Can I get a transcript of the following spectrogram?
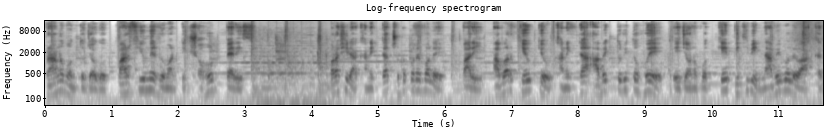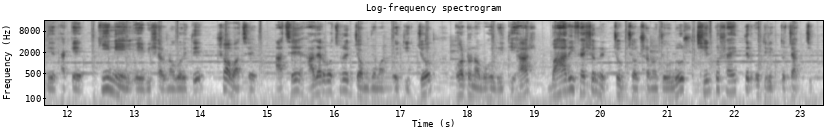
প্রাণবন্ত জগৎ, পারফিউমের রোমান্টিক শহর প্যারিস। ফরাসিরা খানিকটা ছোট করে বলে, পারি। আবার কেউ কেউ খানিকটা আবেগতরিত হয়ে এই জনপদকে পৃথিবীর নাবি বলেও আখ্যা দিয়ে থাকে। কি নেই এই বিশাল নগরীতে? সব আছে। আছে হাজার বছরের জমজমাট ঐতিহ্য, ঘটনাবহুল ইতিহাস, বাহারি ফ্যাশনের চোখ ঝলসানো জৌলুস, শিল্প সাহিত্যের অতিরিক্ত চাকচিক্য,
